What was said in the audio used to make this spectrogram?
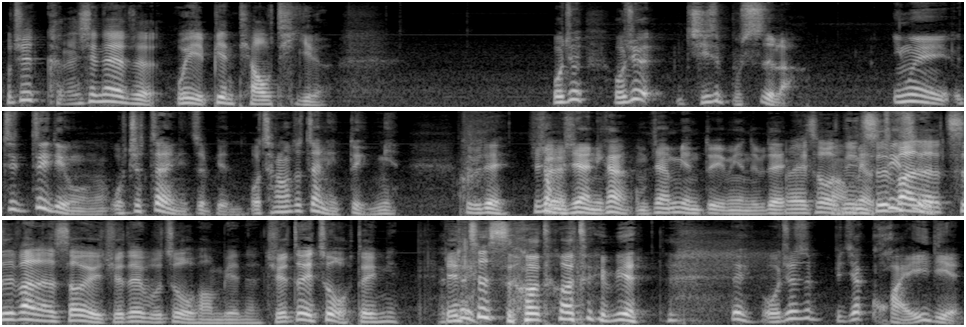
我觉得可能现在的我也变挑剔了，我觉得我觉得其实不是啦，因为这这点我呢，我就在你这边，我常常都在你对面。对不对？就像我们现在，你看，我们现在面对面，对不对？没错，你吃饭的吃饭的时候也绝对不坐我旁边的，绝对坐我对面，连这时候都要对面。对，我就是比较快一点，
